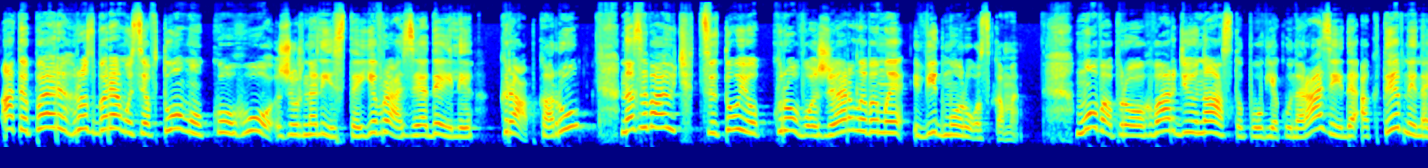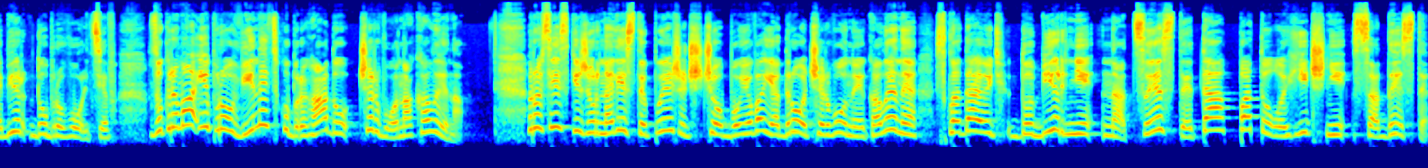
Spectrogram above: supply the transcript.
А тепер розберемося в тому, кого журналісти Євразія Дейлі. .ру називають цитую кровожерливими відморозками. Мова про гвардію наступу, в яку наразі йде активний набір добровольців, зокрема і про Вінницьку бригаду Червона калина. Російські журналісти пишуть, що бойове ядро червоної калини складають добірні нацисти та патологічні садисти.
